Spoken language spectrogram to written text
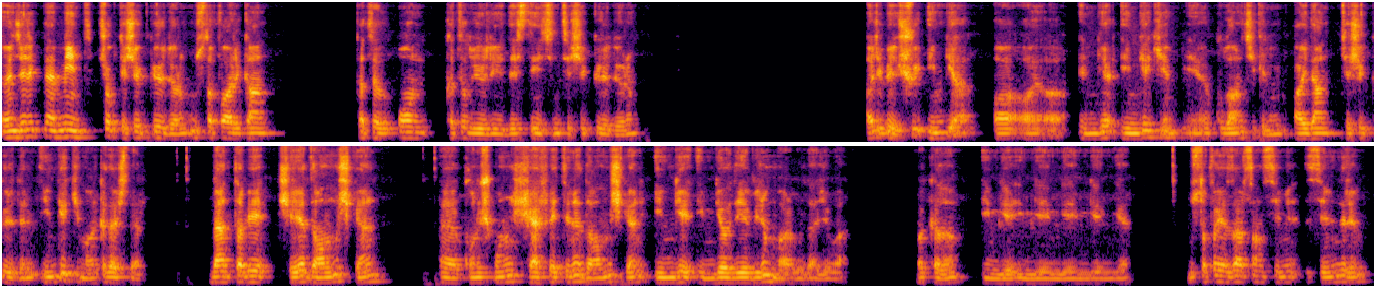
öncelikle Mint çok teşekkür ediyorum. Mustafa Arıkan katıl 10 katıl üyeliği desteği için teşekkür ediyorum. Ali Bey şu imge a, a, a, imge, imge kim? E, kulağını çekelim. Aydan teşekkür ederim. İmge kim arkadaşlar? Ben tabii şeye dalmışken e, konuşmanın şerfetine dalmışken imge, imge diye birim var burada acaba? Bakalım. İmge, imge, imge, imge, imge. Mustafa yazarsan sevinirim.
